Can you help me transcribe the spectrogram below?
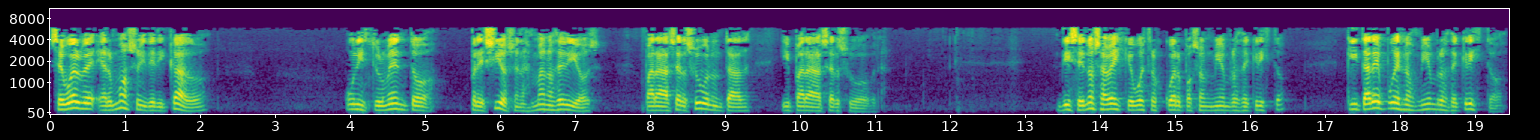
Se vuelve hermoso y delicado un instrumento precioso en las manos de Dios para hacer su voluntad y para hacer su obra. Dice, ¿no sabéis que vuestros cuerpos son miembros de Cristo? Quitaré pues los miembros de Cristo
